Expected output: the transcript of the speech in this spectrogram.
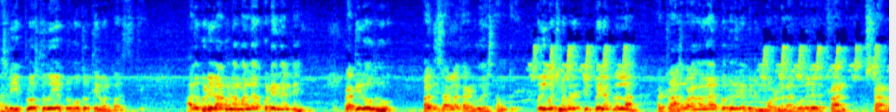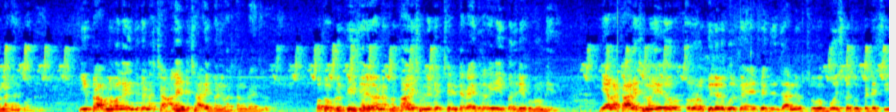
అసలు ఎప్పుడు వస్తుందో ఎప్పుడు పోతుందో తెలియని పరిస్థితి. అదొకటి కాకుండా మళ్ళీ ఒకటి ఏంటంటే ప్రతిరోజు పదిసార్లు కరెంట్ పోయిస్తూ ఉంటుంది. పోయి వచ్చినప్పుడు ట్రిప్ అయినప్పుడల్లా అది ట్రాన్స్ఫార్మర్ కాలిపోతుంది లేకపోతే మోటార్ కాలిపోతుంది లేదా ట్రాన్ స్టార్టర్ కాలిపోతుంది. ఈ ప్రాబ్లం వల్ల ఎందుకంటే చాలా అంటే చాలా ఇబ్బంది పడతాను రైతులు. ఒకప్పుడు కేసీఆర్ కానప్పుడు కాళేశ్వరం నీళ్ళు వచ్చారంటే రైతులకు ఏ ఇబ్బంది లేకుండా ఉండేది. ఇలా కాళేశ్వరం ఏదో రెండు పిల్లలు కూలిపోయిన పెద్ద దాన్ని చూ- చూపెట్టేసి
